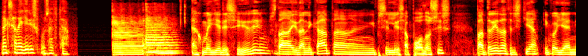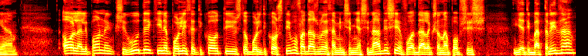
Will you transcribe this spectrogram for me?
να ξαναγυρίσουμε σε αυτά. Έχουμε γυρίσει ήδη στα ιδανικά τα υψηλής απόδοσης. Πατρίδα, θρησκεία, οικογένεια. Όλα λοιπόν εξηγούνται και είναι πολύ θετικό ότι στον πολιτικό στίβο φαντάζομαι δεν θα μείνει σε μια συνάντηση αφού αντάλλαξαν απόψεις για την πατρίδα.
